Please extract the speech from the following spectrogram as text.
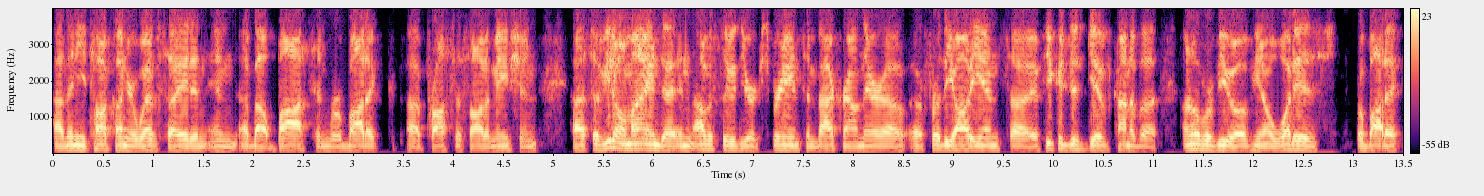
Uh, then you talk on your website and, and about bots and robotic uh, process automation. Uh, so if you don't mind, uh, and obviously with your experience and background there, uh, uh, for the audience, if you could just give kind of a, an overview of, you know, what is robotic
